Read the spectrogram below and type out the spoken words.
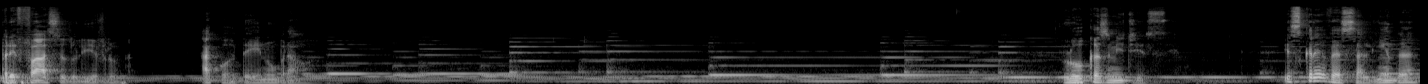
Prefácio do livro Acordei no Umbral. Lucas me disse: Escreva essa linda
